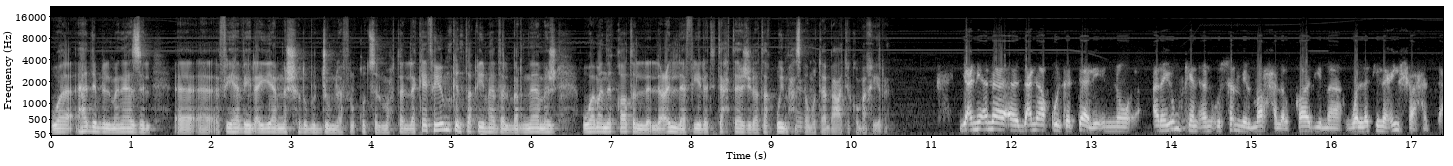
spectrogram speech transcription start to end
وهدم للمنازل في هذه الأيام نشهد بالجملة في القدس المحتلة. كيف يمكن تقييم هذا البرنامج وما نقاط العلة التي تحتاج إلى تقويم حسب متابعتكم أخيرا؟ يعني أنا دعني أقول كالتالي أنه أنا يمكن أن أسمي المرحلة القادمة والتي نعيشها حتى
